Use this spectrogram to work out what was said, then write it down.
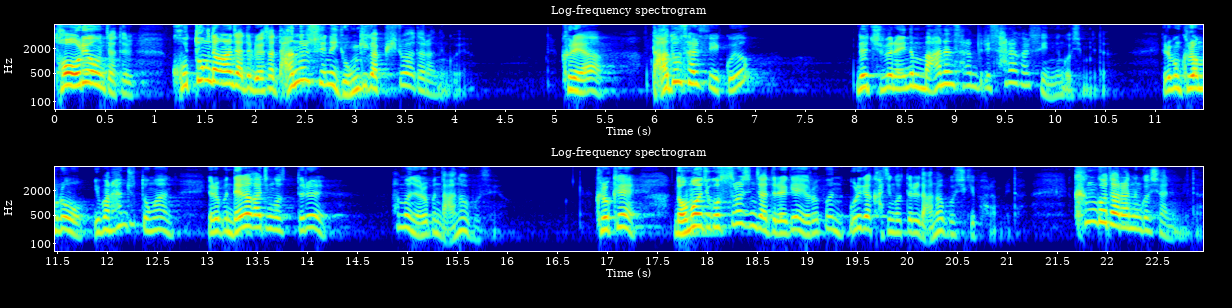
더 어려운 자들, 고통당하는 자들을 위해서 나눌 수 있는 용기가 필요하다라는 거예요. 그래야 나도 살 수 있고요. 내 주변에 있는 많은 사람들이 살아갈 수 있는 것입니다. 여러분 그러므로 이번 한 주 동안 여러분 내가 가진 것들을 한번 여러분 나눠 보세요. 그렇게 넘어지고 쓰러진 자들에게 여러분 우리가 가진 것들을 나눠 보시기 바랍니다. 큰 거다라는 것이 아닙니다.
